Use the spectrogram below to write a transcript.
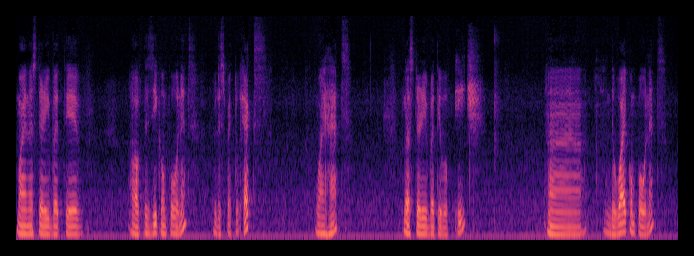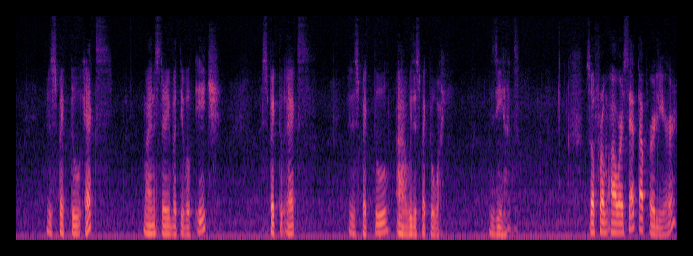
minus derivative of the z component with respect to x y hat plus derivative of h uh, the y component with respect to x minus derivative of h respect to x with respect to uh, with respect to y z hat. So from our setup earlier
